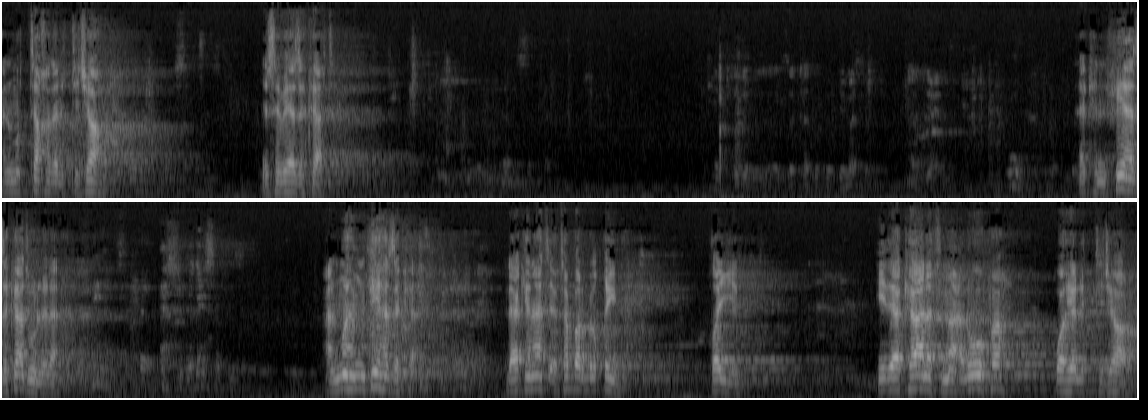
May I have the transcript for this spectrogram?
المتخذ للتجارة ليس فيها زكاة. لكن فيها زكاة ولا لا؟ المهم فيها زكاة لكنها تعتبر بالقيمة. طيب إذا كانت معلوفة وهي للتجارة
